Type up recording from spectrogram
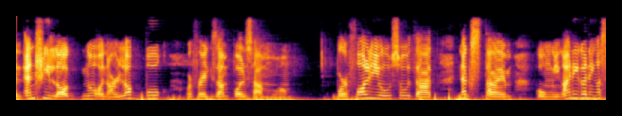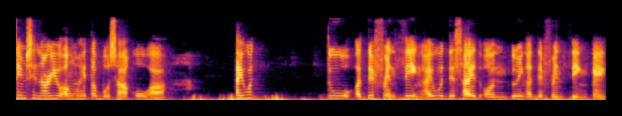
an entry log no on our logbook or for example sa portfolio so that next time kung yung ani gani nga same scenario ang mahitabo sa ako ah I would do a different thing. I would decide on doing a different thing. Kay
